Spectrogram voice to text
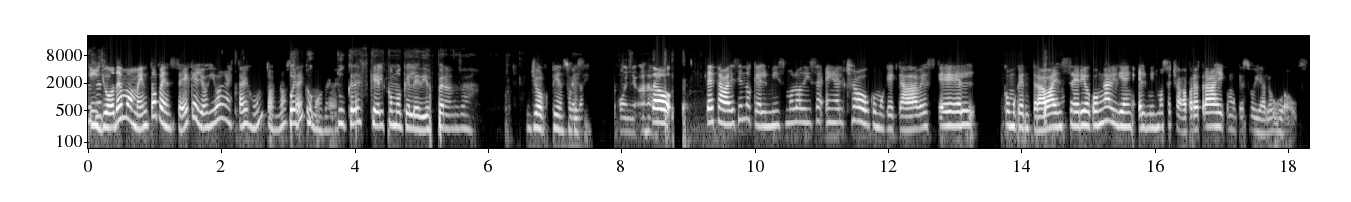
Y yo de momento pensé que ellos iban a estar juntos, no pues sé, tú, como que tú crees que él como que le dio esperanza, yo pienso que sí. Coño, ajá. So, te estaba diciendo que él mismo lo dice en el show, como que cada vez que él como que entraba en serio con alguien, él mismo se echaba para atrás y como que subía los rolls.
